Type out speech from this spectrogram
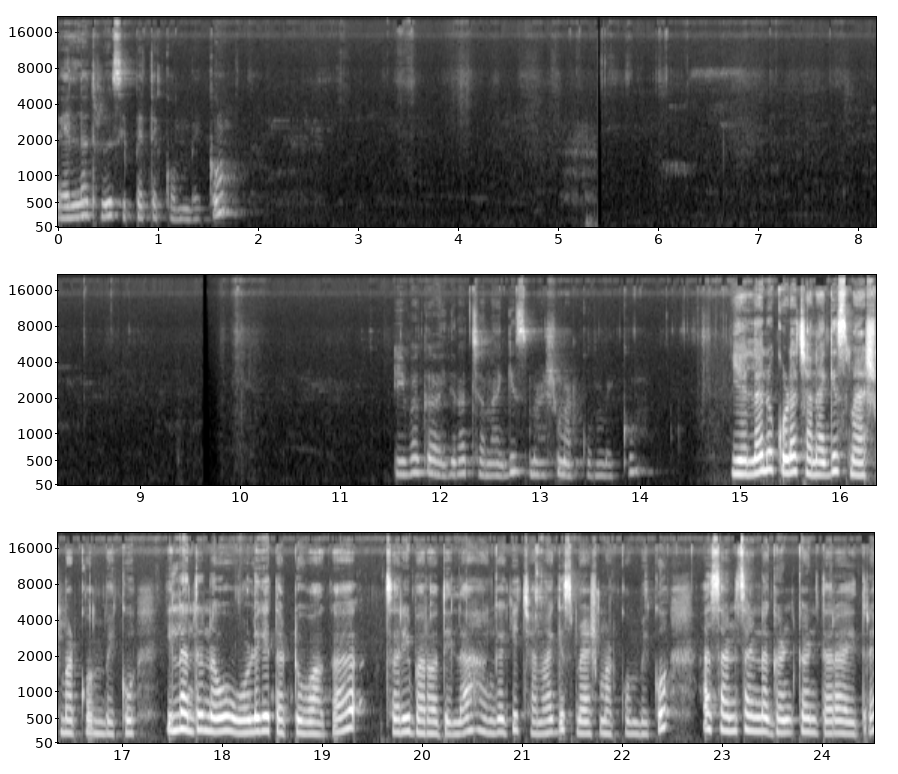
ಎಲ್ಲದ್ರದ್ದು ಸಿಪ್ಪೆ ತೆಕ್ಕೊಬೇಕು. ಇವಾಗ ಇದನ್ನು ಚೆನ್ನಾಗಿ ಸ್ಮ್ಯಾಶ್ ಮಾಡ್ಕೊಬೇಕು. ಎಲ್ಲನೂ ಕೂಡ ಚೆನ್ನಾಗಿ ಸ್ಮ್ಯಾಶ್ ಮಾಡ್ಕೊಬೇಕು. ಇಲ್ಲಾಂದರೆ ನಾವು ಹೋಳಿಗೆ ತಟ್ಟುವಾಗ ಸರಿ ಬರೋದಿಲ್ಲ, ಹಾಗಾಗಿ ಚೆನ್ನಾಗಿ ಸ್ಮ್ಯಾಶ್ ಮಾಡ್ಕೊಬೇಕು. ಆ ಸಣ್ಣ ಸಣ್ಣ ಗಂಟು ಗಂಟು ಥರ ಇದ್ದರೆ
